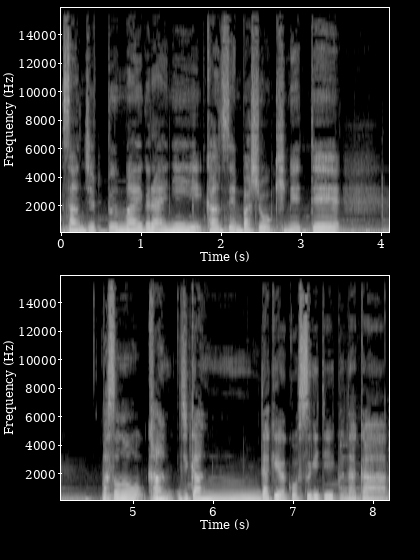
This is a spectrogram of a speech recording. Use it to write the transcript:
30分前ぐらいに観戦場所を決めて、まあ、その間時間だけがこう過ぎていく中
